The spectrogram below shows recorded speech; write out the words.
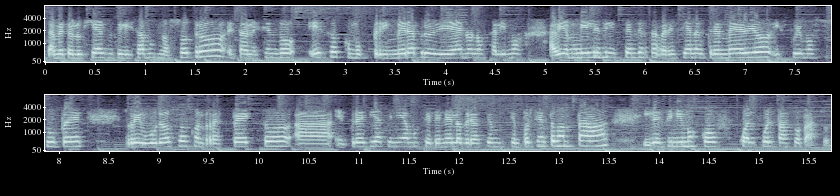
la metodología que utilizamos nosotros, estableciendo eso como primera prioridad no nos salimos, había miles de incendios que aparecían entre medio y fuimos súper rigurosos con respecto a, en tres días teníamos que tener la operación 100% montada y definimos cuál fue el paso a paso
